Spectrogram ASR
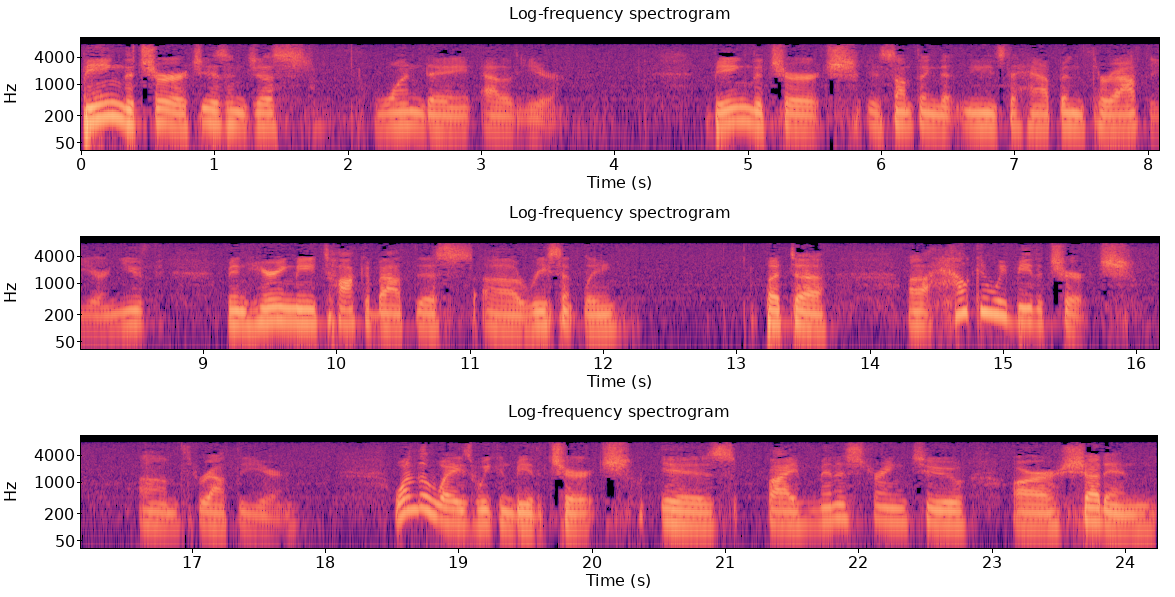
being the church isn't just one day out of the year. Being the church is something that needs to happen throughout the year. And you've been hearing me talk about this uh, recently. But uh, uh, how can we be the church um, throughout the year? One of the ways we can be the church is by ministering to our shut-in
